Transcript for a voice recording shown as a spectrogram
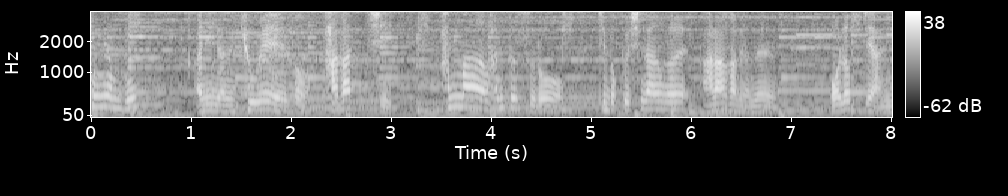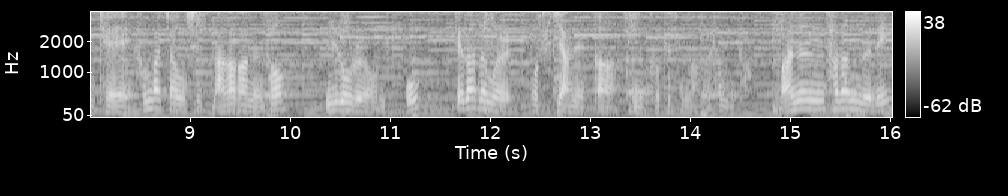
청년부 아니면 교회에서 다 같이 한마음 한뜻으로 기독교 신앙을 알아가면은 어렵지 않게 한 발자국씩 나가가면서 위로를 얻고 깨달음을 얻지 않을까 저는 그렇게 생각을 합니다. 많은 사람들이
